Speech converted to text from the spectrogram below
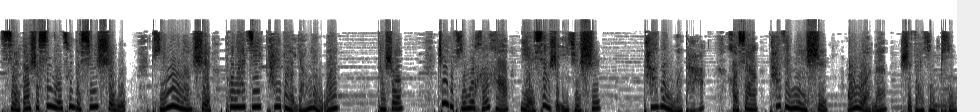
写的是新农村的新事物，题目呢是拖拉机开到杨柳湾。他说，这个题目很好，也像是一句诗。他问我答，好像他在面试，而我呢是在应聘。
